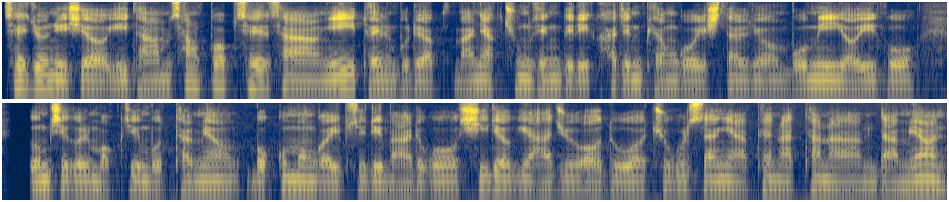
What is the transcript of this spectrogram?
세존이시여 이 다음 상법 세상이 될 무렵 만약 중생들이 가진 병고에 시달려 몸이 여이고 음식을 먹지 못하며 목구멍과 입술이 마르고 시력이 아주 어두워 죽을 상이 앞에 나타난다면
